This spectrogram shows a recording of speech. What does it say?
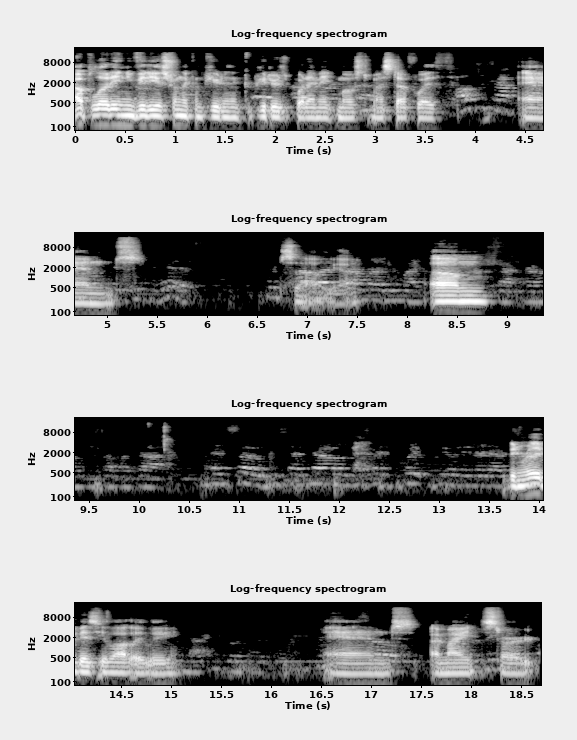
upload any videos from the computer, the computer is what I make most of my stuff with. And so yeah. Um, I've been really busy a lot lately, and I might start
